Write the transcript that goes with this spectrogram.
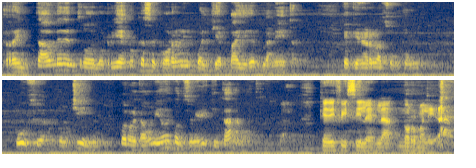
rentable dentro de los riesgos que se corren en cualquier país del planeta, que tiene relación con Rusia, con China, con los Estados Unidos en condiciones distintas a. Qué difícil es la normalidad.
